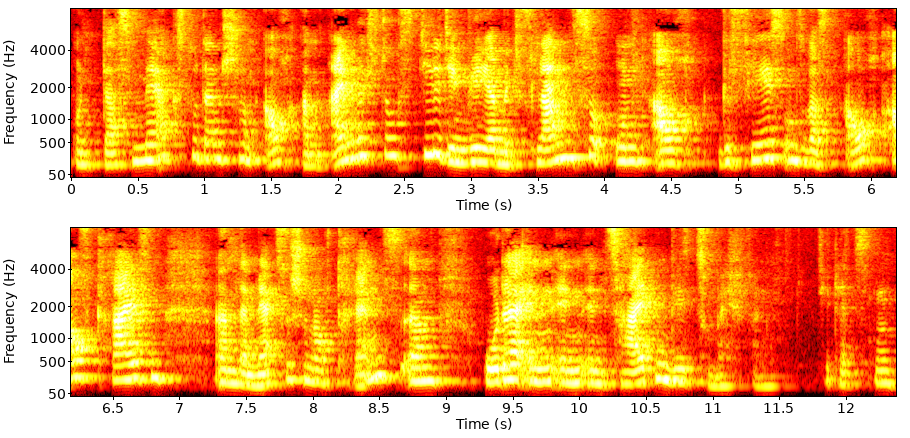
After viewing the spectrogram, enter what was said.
und das merkst du dann schon auch am Einrichtungsstil, den wir ja mit Pflanze und auch Gefäß und sowas auch aufgreifen, ähm, dann merkst du schon auch Trends ähm, oder in, in, in Zeiten wie zum Beispiel die letzten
